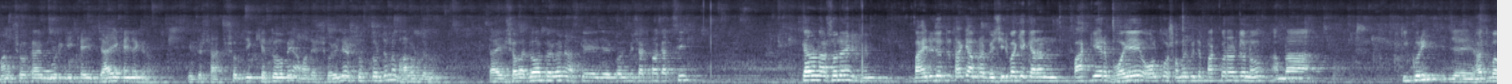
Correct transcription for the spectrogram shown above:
মাংস খাই, মুরগি খাই, যাই খাই না কেন? কিন্তু শাকসবজি খেতে হবে আমাদের শরীরের সুস্থর জন্য, ভালোর জন্য। তাই সবাই দোয়া করবেন, আজকে এই যে কলমি শাক পাকাচ্ছি। কারণ আসলে বাইরে যদি থাকে, আমরা বেশিরভাগই কারণ পাকের ভয়ে অল্প সময়ের ভিতরে পাক করার জন্য আমরা কি করি, যে হয়তো বা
